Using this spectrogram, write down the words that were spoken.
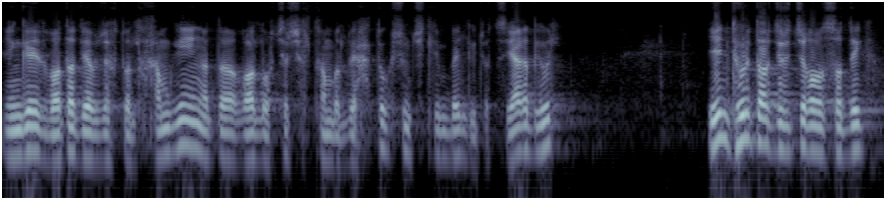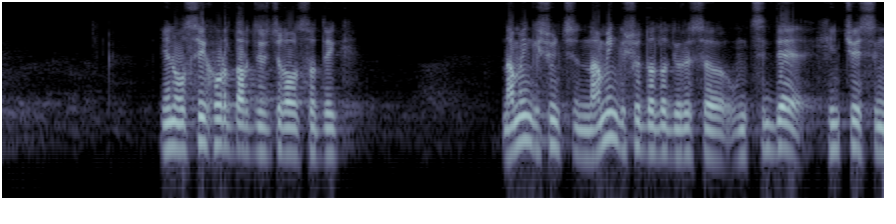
ингээд бодоод явж байхад бол хамгийн одоо гол учир шалтгаан бол би хатуу гүшүүнчл юм байл гэж утсан. Яг гэвэл энэ төрд орж ирж байгаа улсуудыг энэ улсын хурлд орж ирж байгаа улсуудыг намын гишүүнч намын гишүүд бол ерөөсөө үндсэндээ хинч байсан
